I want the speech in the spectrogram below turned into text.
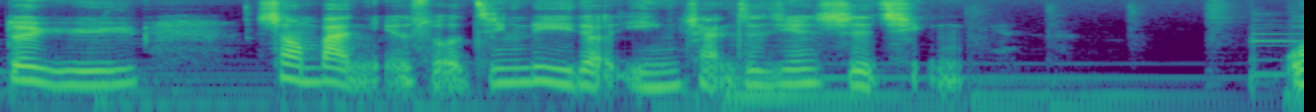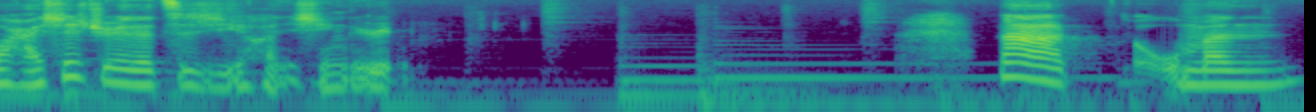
对于上半年所经历的引产这件事情，我还是觉得自己很幸运。那我们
